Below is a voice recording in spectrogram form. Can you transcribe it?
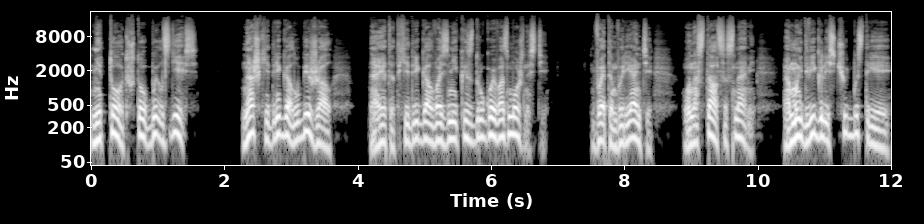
не тот, что был здесь. Наш хидригал убежал, а этот хидригал возник из другой возможности. В этом варианте он остался с нами, а мы двигались чуть быстрее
